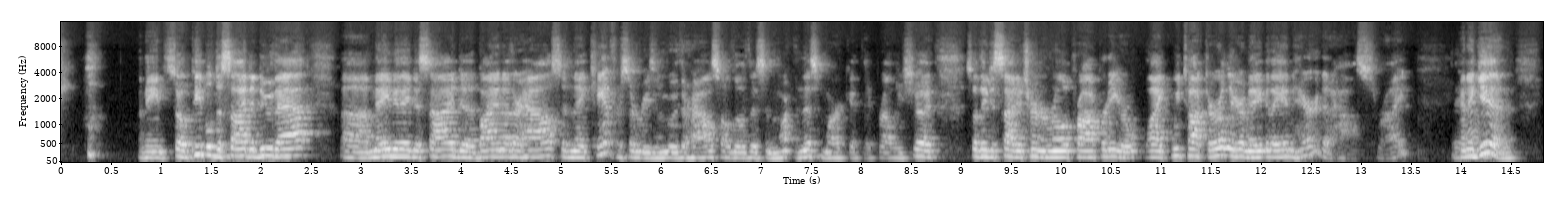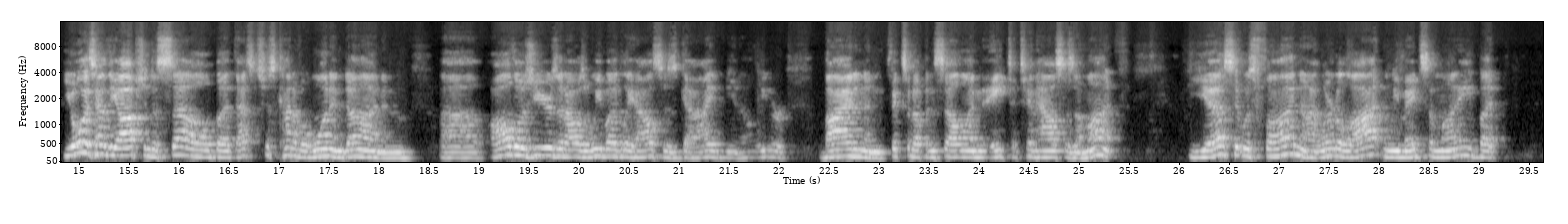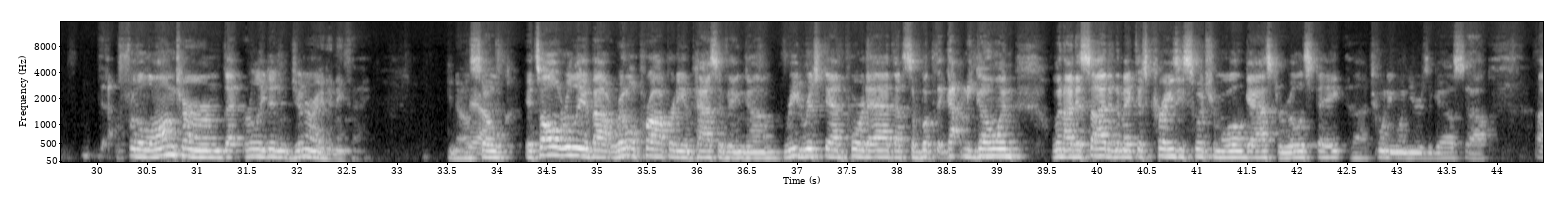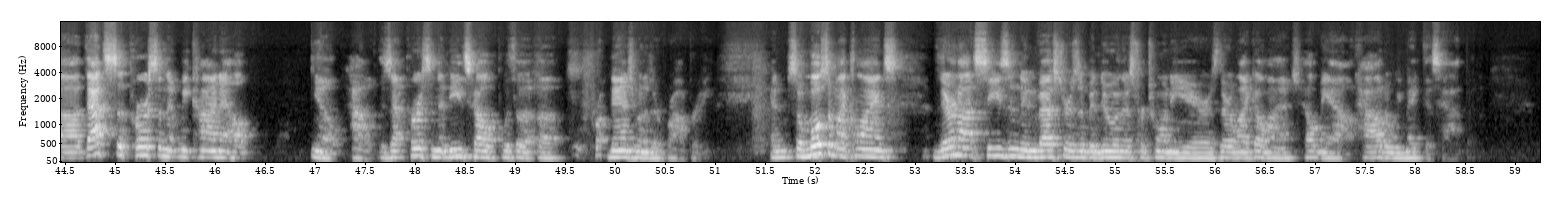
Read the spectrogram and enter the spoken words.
I mean, so people decide to do that. Uh, maybe they decide to buy another house and they can't for some reason move their house, although this in, in this market they probably should. So they decide to turn a rental property, or like we talked earlier, maybe they inherited a house, right? Yeah. And again, you always have the option to sell, but that's just kind of a one and done. And uh, all those years that I was a We Buy Ugly Houses guy, you know, we were buying and fixing up and selling eight to ten houses a month. Yes, it was fun and I learned a lot and we made some money, but for the long term, that really didn't generate anything. You know, yeah. so it's all really about rental property and passive income. Read Rich Dad Poor Dad. That's the book that got me going when I decided to make this crazy switch from oil and gas to real estate uh, 21 years ago. So uh, that's the person that we kind of help, you know, out. Is that person that needs help with a, a management of their property. And so most of my clients, they're not seasoned investors have been doing this for 20 years. They're like, oh, help me out. How do we make this happen?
